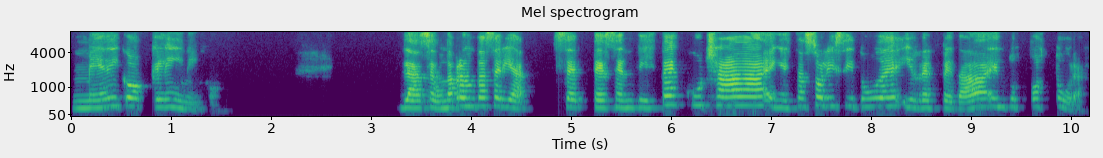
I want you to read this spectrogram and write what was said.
médico clínico. La segunda pregunta sería, ¿te sentiste escuchada en estas solicitudes y respetada en tus posturas?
